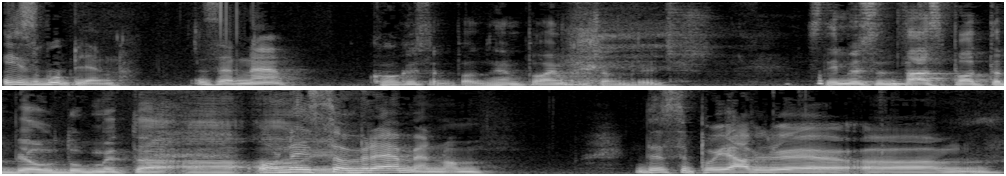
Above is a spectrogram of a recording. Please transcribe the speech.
izgubljen, zar ne? Koga sam pod? Nemam pojma čemu pričaš. Snimio sam dva spota bijelog dugmeta, a... a Onaj sa vremenom, gde se pojavljuje, um,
